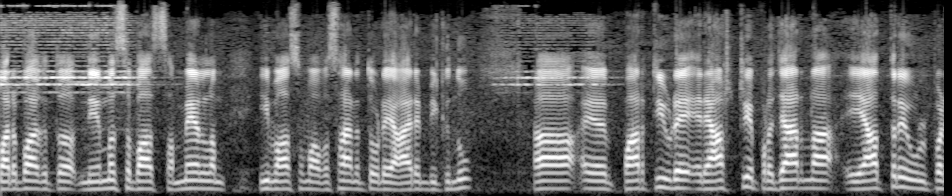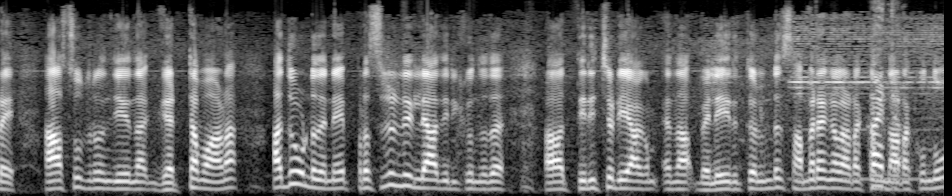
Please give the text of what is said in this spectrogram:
മറുഭാഗത്ത് നിയമസഭാ സമ്മേളനം ഈ മാസം അവസാനത്തോടെ ആരംഭിക്കുന്നു. പാർട്ടിയുടെ രാഷ്ട്രീയ പ്രചാരണ യാത്ര ഉൾപ്പെടെ ആസൂത്രണം ചെയ്യുന്ന ഘട്ടമാണ്. അതുകൊണ്ട് തന്നെ പ്രസിഡന്റ് ഇല്ലാതിരിക്കുന്നത് തിരിച്ചടിയാകും എന്ന വിലയിരുത്തലുണ്ട്. സമരങ്ങളടക്കം നടക്കുന്നു.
